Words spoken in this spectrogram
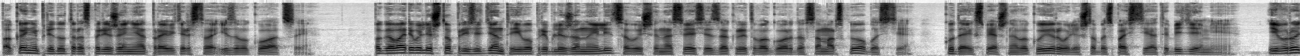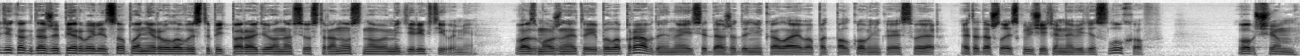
пока не придут распоряжения от правительства из эвакуации. Поговаривали, что президент и его приближенные лица вышли на связь из закрытого города в Самарской области, куда их спешно эвакуировали, чтобы спасти от эпидемии. И вроде как даже первое лицо планировало выступить по радио на всю страну с новыми директивами. Возможно, это и было правдой, но если даже до Николаева, подполковника СВР, это дошло исключительно в виде слухов, в общем,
